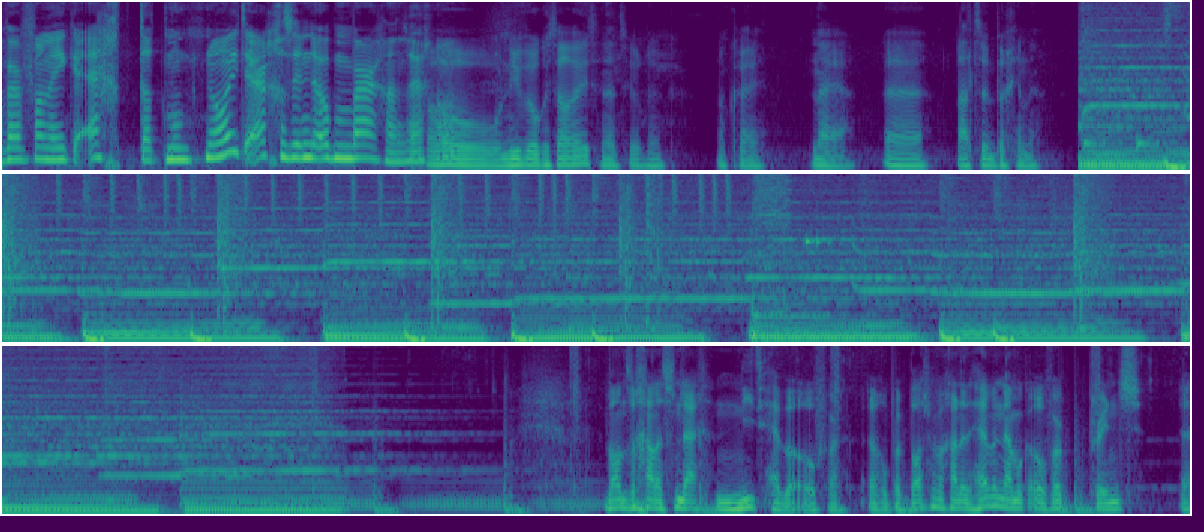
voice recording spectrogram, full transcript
Waarvan ik echt, dat moet ik nooit ergens in de openbaar gaan zeggen. Oh, nu wil ik het al weten natuurlijk. Oké, nou ja, laten we beginnen. Want we gaan het vandaag niet hebben over Robert Bas. maar We gaan het hebben namelijk over Prins eh,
